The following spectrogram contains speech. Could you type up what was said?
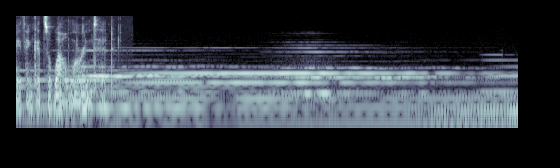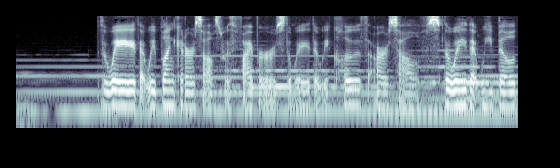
I think it's well warranted. The way that we blanket ourselves with fibers, the way that we clothe ourselves, the way that we build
